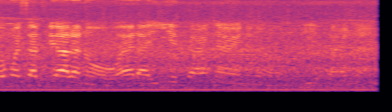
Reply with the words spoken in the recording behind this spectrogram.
So much that Haller now. Either 8 or 9, you know. 8 or 9.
